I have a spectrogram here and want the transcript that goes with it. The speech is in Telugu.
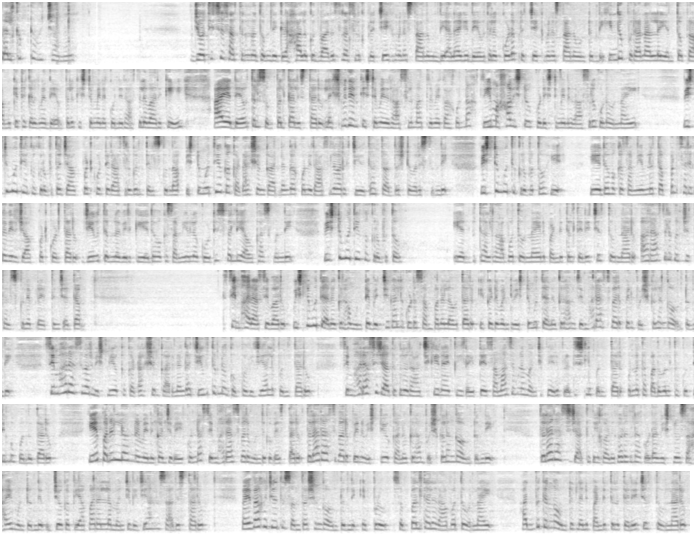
Welcome to our channel. జ్యోతిష శాస్త్రంలో తొమ్మిది గ్రహాలకు ద్వాదశ రాశులకు ప్రత్యేకమైన స్థానం ఉంది. అలాగే దేవతలకు కూడా ప్రత్యేకమైన స్థానం ఉంటుంది. హిందూ పురాణాల్లో ఎంతో ప్రాముఖ్యత కలిగిన దేవతలకు ఇష్టమైన కొన్ని రాశుల వారికి ఆయా దేవతలు సుఫలితాలు ఇస్తారు. లక్ష్మీదేవికి ఇష్టమైన రాశులు మాత్రమే కాకుండా శ్రీ మహావిష్ణువుకు కూడా ఇష్టమైన రాశులు కూడా ఉన్నాయి. విష్ణుమూర్తి యొక్క కృపతో జాక్పట్ కొట్టే రాశుల గురించి తెలుసుకుందాం. విష్ణుమూర్తి యొక్క కటాక్షం కారణంగా కొన్ని రాశుల వారికి జీవితాంతం అదృష్టి వరిస్తుంది. విష్ణుమూర్తి కృపతో ఏ ఏదో ఒక సమయంలో తప్పనిసరిగా వీరు జాక్పట్ కొడతారు. జీవితంలో వీరికి ఏదో ఒక సమయంలో కోటీశ్వర్లే అవకాశం ఉంది. విష్ణుమూర్తి యొక్క కృపతో ఈ అద్భుతాలు రాబోతున్నాయని పండితులు తెలియజేస్తున్నారు. ఆ రాశుల గురించి తెలుసుకునే ప్రయత్నం చేద్దాం. సింహరాశి వారు విష్ణుమూర్తి అనుగ్రహం ఉంటే బెచ్చగాళ్ళు కూడా సంపన్నులు అవుతారు. ఇటువంటి విష్ణుమూర్తి అనుగ్రహం సింహరాశి వారిపైన పుష్కలంగా ఉంటుంది. సింహరాశి వారు విష్ణు యొక్క కటాక్షం కారణంగా జీవితంలో గొప్ప విజయాలు పొందుతారు. సింహరాశి జాతకులు రాజకీయ నాయకులైతే సమాజంలో మంచి పేరు ప్రతిష్టలు పొందుతారు. ఉన్నత పదవులతో గుర్తింపు పొందుతారు. ఏ పనుల్లో ఉన్న వెనుకంజ వేయకుండా సింహరాశి వారు ముందుకు వేస్తారు. తులారాశి వారిపైన విష్ణు యొక్క అనుగ్రహం పుష్కలంగా ఉంటుంది. తులారాశి జాతకులకు అడుగడుగునా కూడా విష్ణు సహాయం ఉంటుంది. ఉద్యోగ వ్యాపారాల్లో మంచి విజయాలను సాధిస్తారు. వైవాహిక జీవితం సంతోషంగా ఉంటుంది. ఎప్పుడు సుబ్బలితాలు రాబోతూ ఉన్నాయి. అద్భుతంగా ఉంటుందని పండితులు తెలియజేస్తూ ఉన్నారు.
